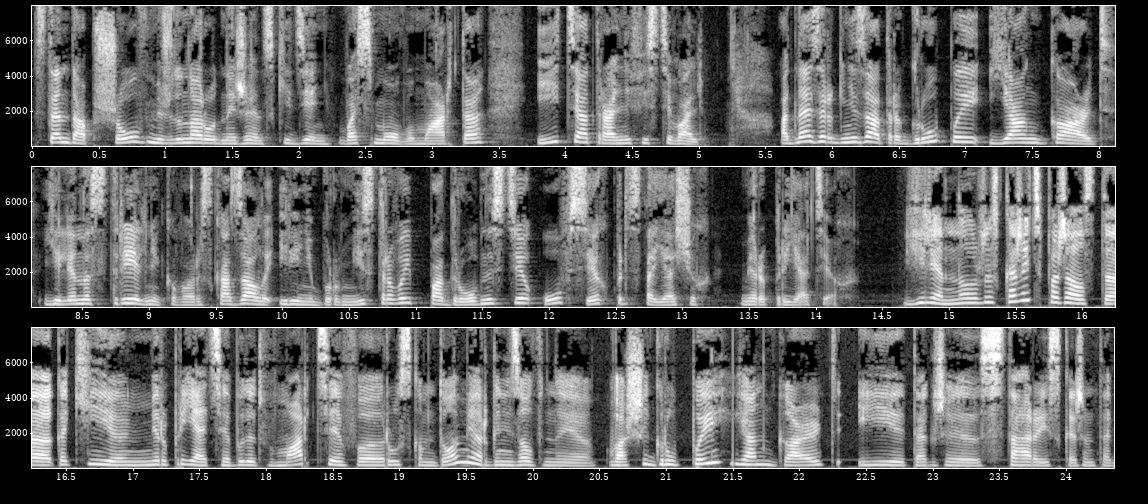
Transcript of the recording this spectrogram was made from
стендап-шоу в Международный женский день 8 марта и театральный фестиваль. Одна из организаторов группы Young Guard Елена Стрельникова рассказала Ирине Бурмистровой подробности о всех предстоящих мероприятиях. Елена, ну расскажите, пожалуйста, какие мероприятия будут в марте в Русском доме, организованные вашей группой Young Guard и также старой, скажем так?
